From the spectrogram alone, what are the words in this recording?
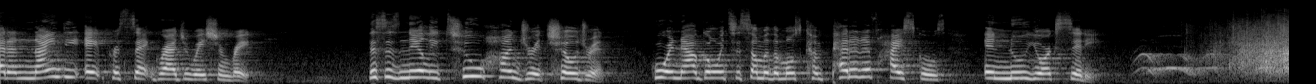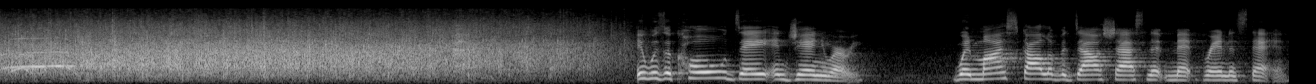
at a 98% graduation rate. This is nearly 200 children who are now going to some of the most competitive high schools in New York City. It was a cold day in January when my scholar Vidal Chastanet met Brandon Stanton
